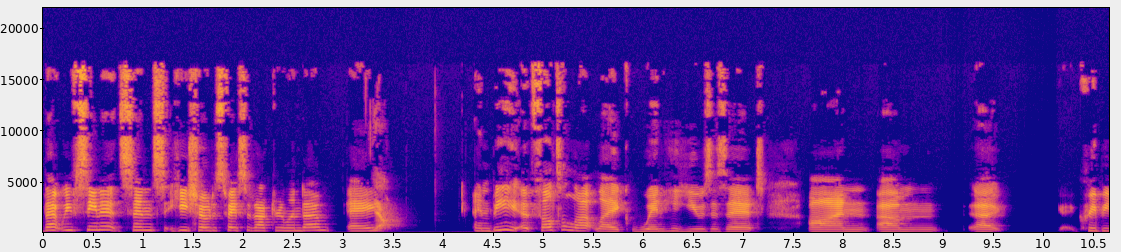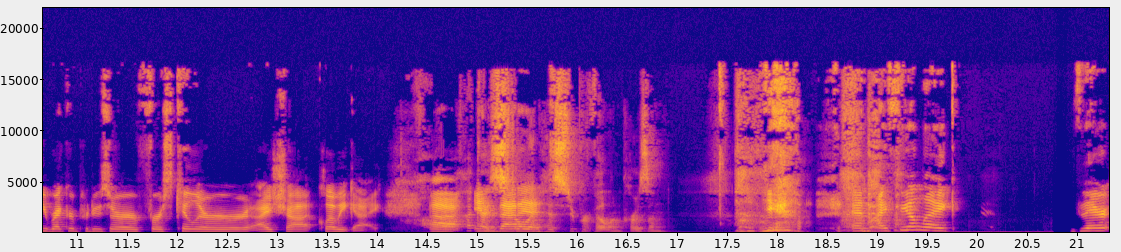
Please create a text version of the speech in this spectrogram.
that we've seen it since he showed his face to Dr. Linda. A Yeah. and B, it felt a lot like when he uses it on um uh creepy record producer first killer I shot Chloe guy. Oh, Uh, that and that is- his supervillain prison. yeah. And I feel like there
